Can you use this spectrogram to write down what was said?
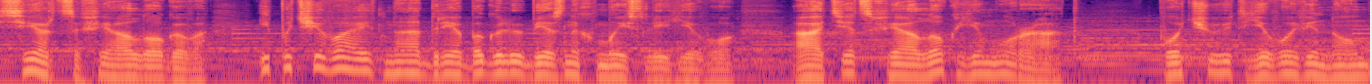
сердце Феологова и почивает на одре боголюбезных мыслей его, а отец Феолог ему рад, почует его вином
